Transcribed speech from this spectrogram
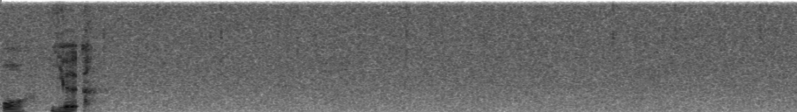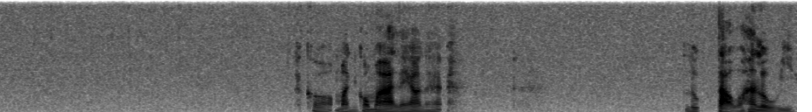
โอ้ เยอะ แล้วก็มันก็มาแล้วนะฮะ ลูกเต่าฮาโลวีน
